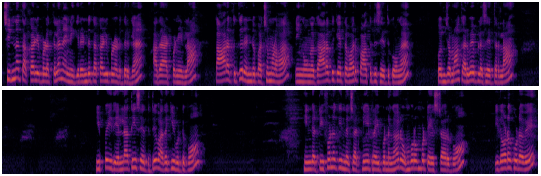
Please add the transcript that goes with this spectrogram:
சின்ன தக்காளி பழத்தில் நான் இன்றைக்கி ரெண்டு தக்காளி பழம் எடுத்திருக்கேன். அதை ஆட் பண்ணிடலாம். காரத்துக்கு ரெண்டு பச்சை மிளகா. நீங்கள் உங்கள் காரத்துக்கு ஏற்றவாறு பார்த்துட்டு சேர்த்துக்கோங்க. கொஞ்சமாக கருவேப்பிலை சேர்த்துடலாம். இப்போ இது எல்லாத்தையும் சேர்த்துட்டு வதக்கி விட்டுப்போம். இந்த டிஃபனுக்கு இந்த சட்னியை ட்ரை பண்ணுங்கள் ரொம்ப ரொம்ப டேஸ்ட்டாக இருக்கும். இதோட கூடவே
